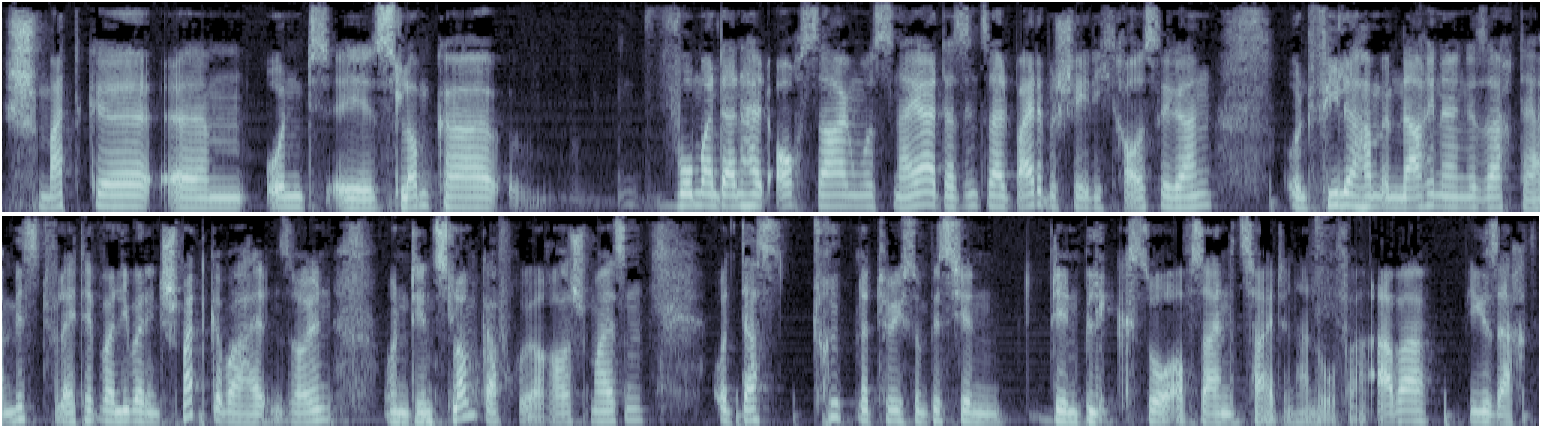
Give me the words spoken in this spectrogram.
Schmatke ähm, und äh, Slomka, wo man dann halt auch sagen muss, naja, da sind sie halt beide beschädigt rausgegangen und viele haben im Nachhinein gesagt, ja Mist, vielleicht hätten wir lieber den Schmatke behalten sollen und den Slomka früher rausschmeißen und das trübt natürlich so ein bisschen den Blick so auf seine Zeit in Hannover. Aber wie gesagt,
